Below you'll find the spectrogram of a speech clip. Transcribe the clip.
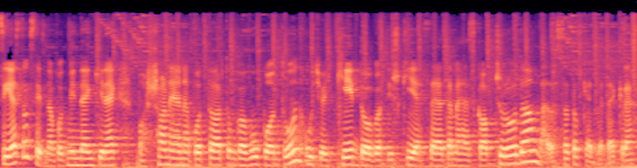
Sziasztok, szép napot mindenkinek! Ma Chanel napot tartunk a Wu.hu-n, úgyhogy két dolgot is kieszeltem ehhez kapcsolódóan, választhatok kedvetekre.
